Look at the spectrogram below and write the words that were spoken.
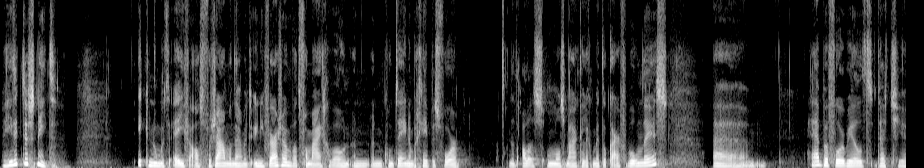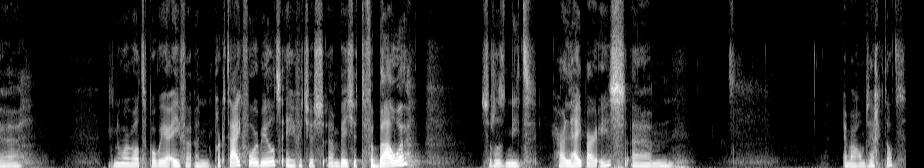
weet ik dus niet. Ik noem het even als verzamelnaam het universum, wat voor mij gewoon een, een containerbegrip is voor dat alles onlosmakelijk met elkaar verbonden is. Ehm, hè, bijvoorbeeld dat je, ik noem maar wat, probeer even een praktijkvoorbeeld eventjes een beetje te verbouwen, zodat het niet herleidbaar is. Ehm, en waarom zeg ik dat?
